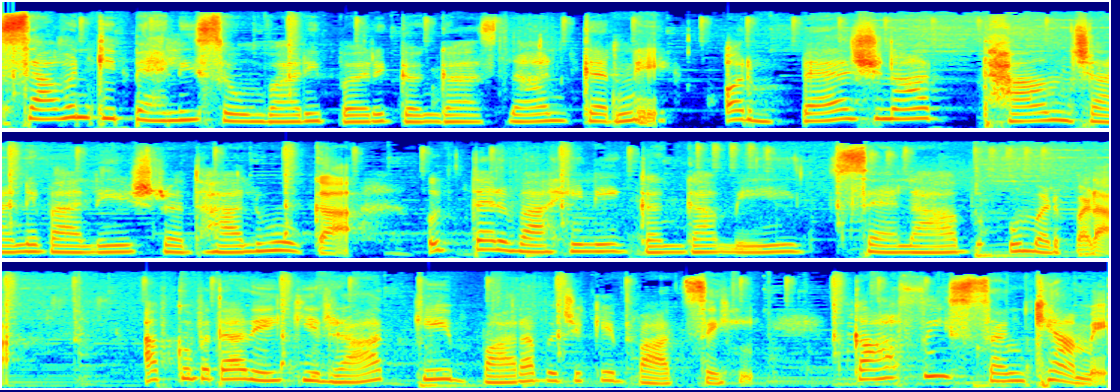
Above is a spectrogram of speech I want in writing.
सावन की पहली सोमवारी पर गंगा स्नान करने और बैजनाथ धाम जाने वाले श्रद्धालुओं का उत्तर वाहिनी गंगा में सैलाब उमड़ पड़ा। आपको बता दें कि रात के 12 बजे के बाद से ही काफ़ी संख्या में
